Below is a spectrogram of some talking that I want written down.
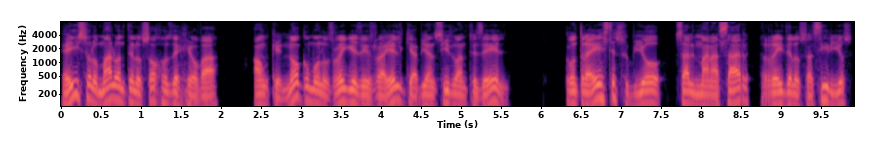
E hizo lo malo ante los ojos de Jehová, aunque no como los reyes de Israel que habían sido antes de él. Contra éste subió Salmanasar, rey de los asirios,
